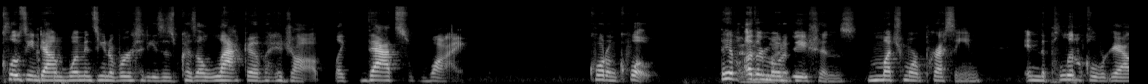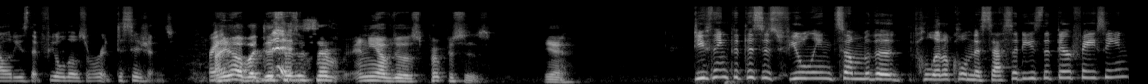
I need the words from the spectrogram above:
closing down women's universities is because of lack of a hijab. Like that's why, quote unquote. They have other motivations, much more pressing in the political realities that fuel those decisions. Right? I know, but this This- doesn't serve any of those purposes. Yeah. Do you think that this is fueling some of the political necessities that they're facing?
